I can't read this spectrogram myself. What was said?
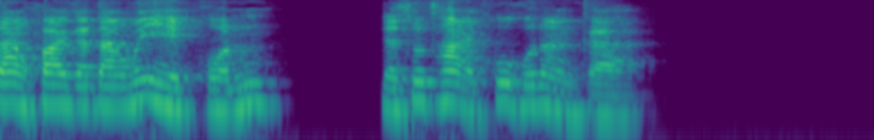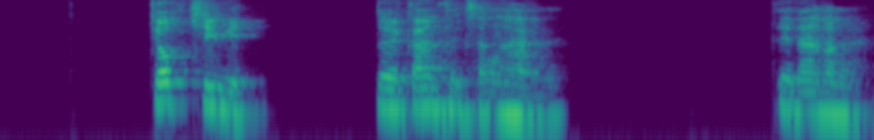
ต่างฝ่ายก็ต่างไมีเหตุผลและสุดท้ายคู่คนนั้นก็จบชีวิตโดยการถึกสังหารที่นั่นเท่านั้น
